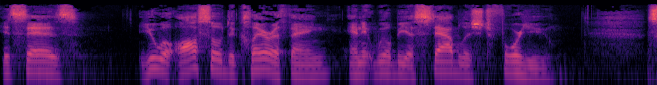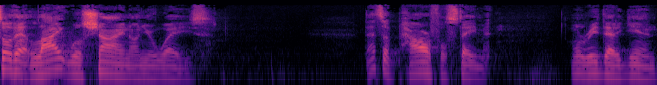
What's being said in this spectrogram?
it says, You will also declare a thing, and it will be established for you, so that light will shine on your ways. That's a powerful statement. I'm going to read that again.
